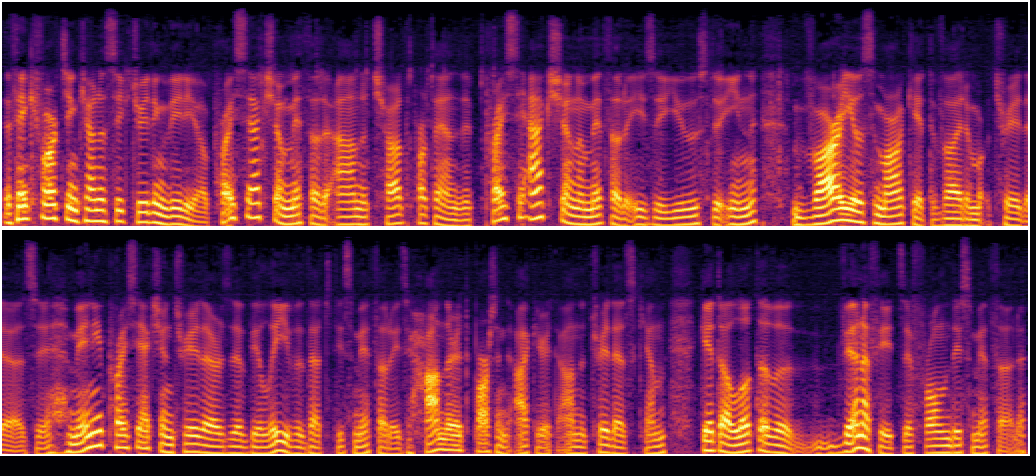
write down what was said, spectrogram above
Thank you for watching candlestick trading video. Price action method and chart patterns. Price action method is used in various markets by traders. Many price action traders believe that this method is 100% accurate and traders can get a lot of benefits from this method.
